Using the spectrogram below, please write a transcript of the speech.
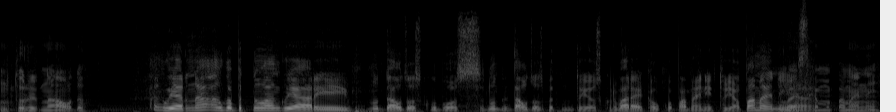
Nu, tur ir nauda. Anglijā, ir Angla, bet nu, Anglijā arī nu, daudzos klubos, nu, daudzos, bet nu, tajos, kur varēja kaut ko pamainīt, tur jau pamainīja. Vesthama pamainīja.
